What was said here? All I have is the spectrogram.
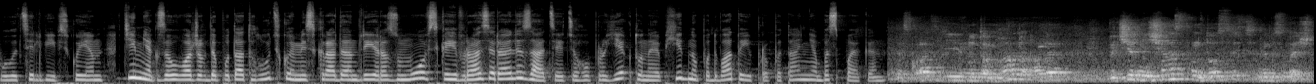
вулиці Львівської. Втім, як зауважив депутат Луцької міськради Андрій Разумовський, в разі реалізації цього проєкту необхідно подбати і про питання безпеки. Насправді, ну там гарно, але вечірній час там досить небезпечно.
